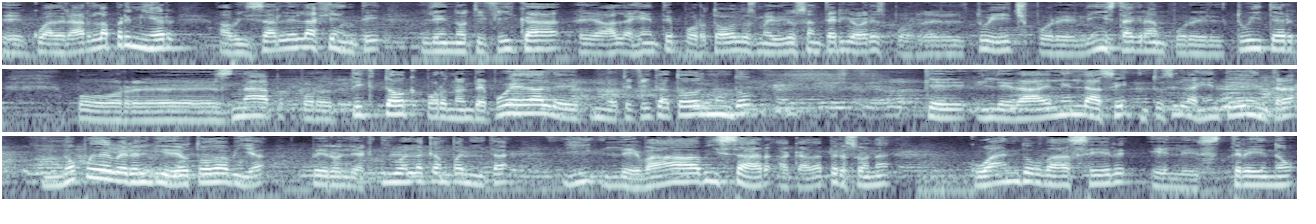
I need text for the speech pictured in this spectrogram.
eh, cuadrar la premier, avisarle a la gente, le notifica eh, a la gente por todos los medios anteriores, por el Twitch, por el Instagram, por el Twitter, por eh, Snap, por TikTok, por donde pueda, le notifica a todo el mundo que le da el enlace, entonces la gente entra, no puede ver el video todavía, pero le activa la campanita y le va a avisar a cada persona cuándo va a ser el estreno,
